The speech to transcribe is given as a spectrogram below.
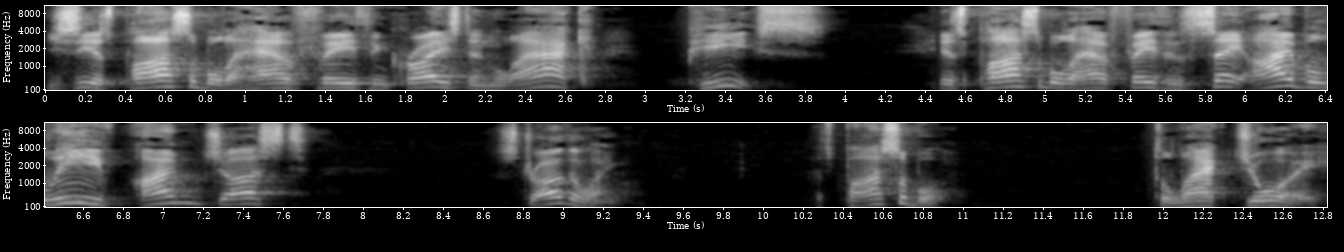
You see, it's possible to have faith in Christ and lack peace. It's possible to have faith and say, I believe I'm just struggling. It's possible to lack joy.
